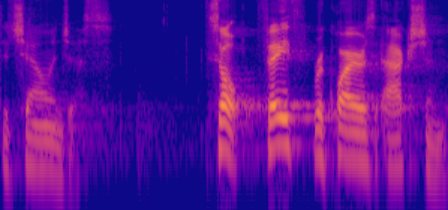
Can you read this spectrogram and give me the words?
to challenge us. So, faith requires action.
